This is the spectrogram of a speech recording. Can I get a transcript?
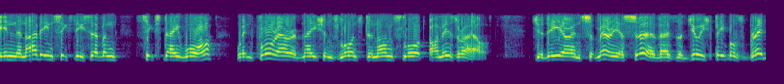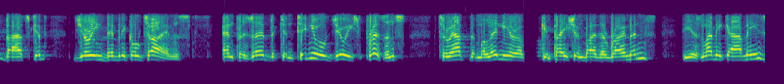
in the 1967 Six Day War when four Arab nations launched an onslaught on Israel. Judea and Samaria serve as the Jewish people's breadbasket during biblical times and preserve the continual Jewish presence throughout the millennia of occupation by the Romans, the Islamic armies,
